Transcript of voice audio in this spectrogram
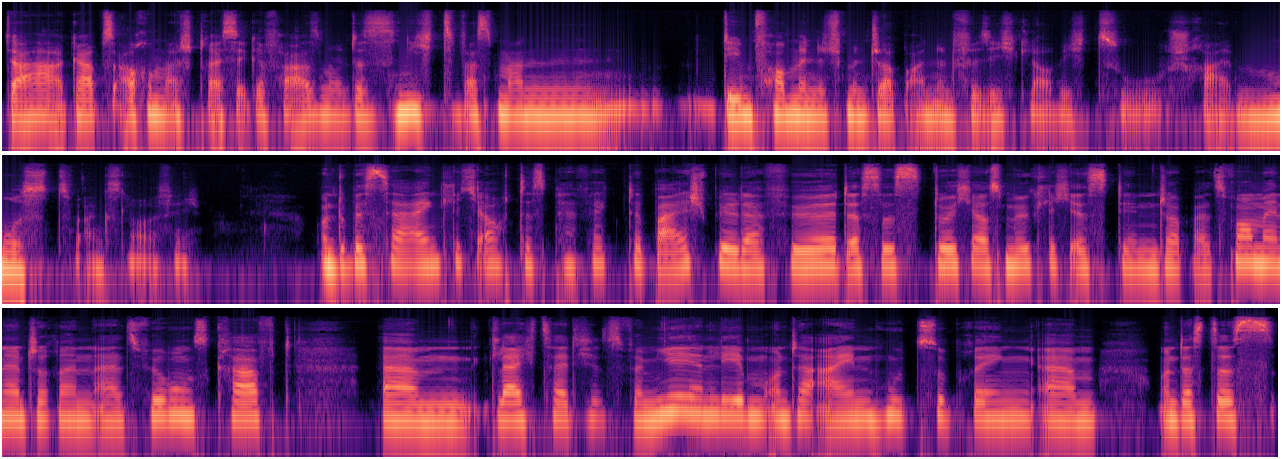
da gab es auch immer stressige Phasen und das ist nichts, was man dem Fondsmanagement-Job an und für sich, glaube ich, zuschreiben muss, zwangsläufig. Und du bist ja eigentlich auch das perfekte Beispiel dafür, dass es durchaus möglich ist, den Job als Fondsmanagerin, als Führungskraft, ähm, gleichzeitig das Familienleben unter einen Hut zu bringen ähm, und dass das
